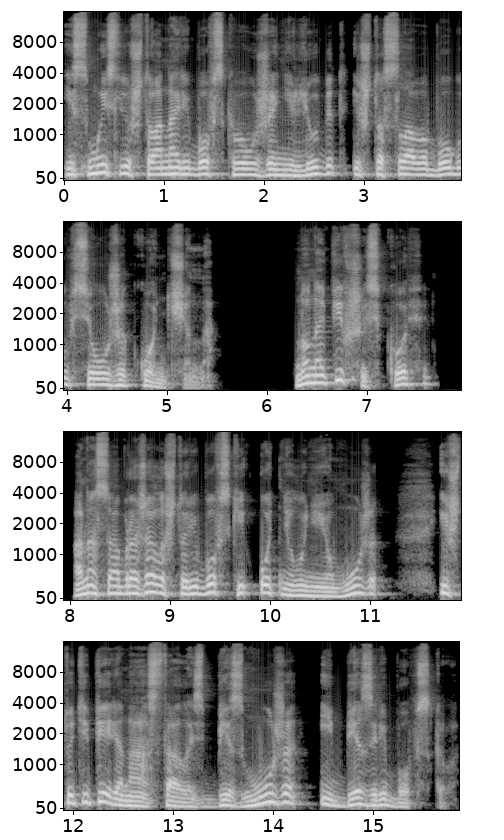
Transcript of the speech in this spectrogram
и с мыслью, что она Рябовского уже не любит и что, слава богу, все уже кончено. Но напившись кофе, она соображала, что Рябовский отнял у нее мужа и что теперь она осталась без мужа и без Рябовского.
